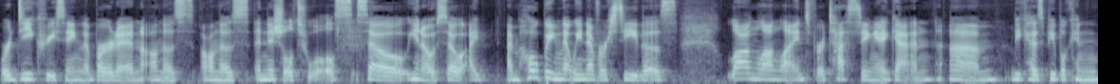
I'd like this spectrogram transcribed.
we're decreasing the burden on those on those initial tools. So you know, so I I'm hoping that we never see those long, long lines for testing again um, because people can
